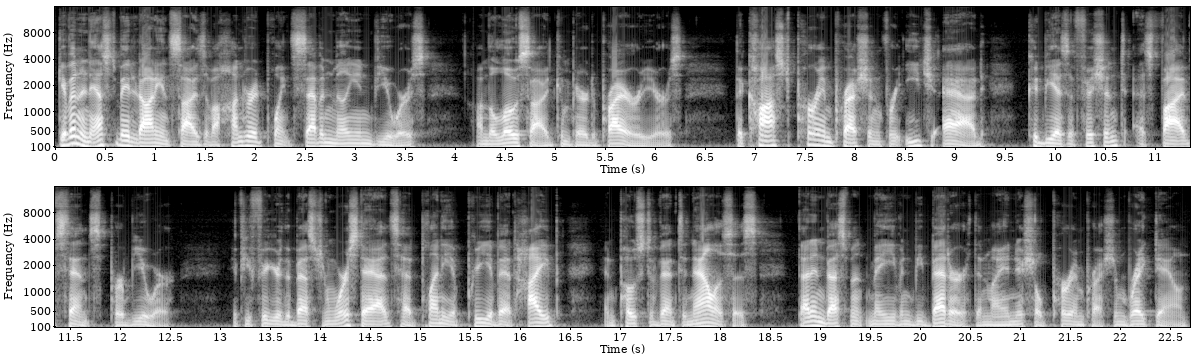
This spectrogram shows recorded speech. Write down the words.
Given an estimated audience size of 100.7 million viewers, on the low side compared to prior years, the cost per impression for each ad could be as efficient as 5 cents per viewer. If you figure the best and worst ads had plenty of pre event hype and post event analysis, that investment may even be better than my initial per impression breakdown.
